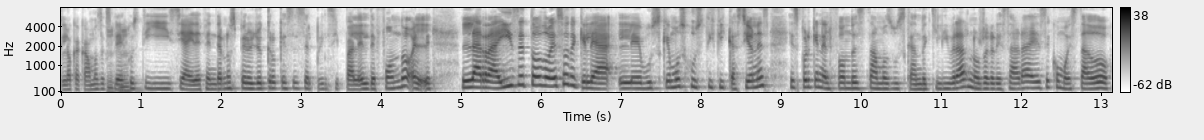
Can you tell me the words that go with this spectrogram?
lo que acabamos de explicar, justicia y defendernos, pero yo creo que ese es el principal, el de fondo, el- la raíz de todo eso, de que le, le busquemos justificaciones, es porque en el fondo estamos buscando equilibrarnos, regresar a ese como estado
